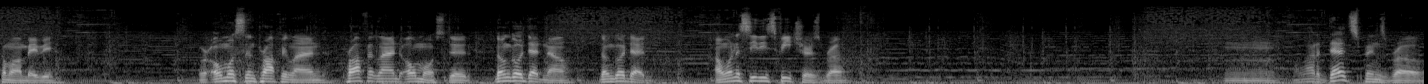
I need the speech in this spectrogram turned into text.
Come on, baby. We're almost in profit land. Profit land almost, dude. Don't go dead now. Don't go dead. I want to see these features, bro. Mm, a lot of dead spins, bro.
